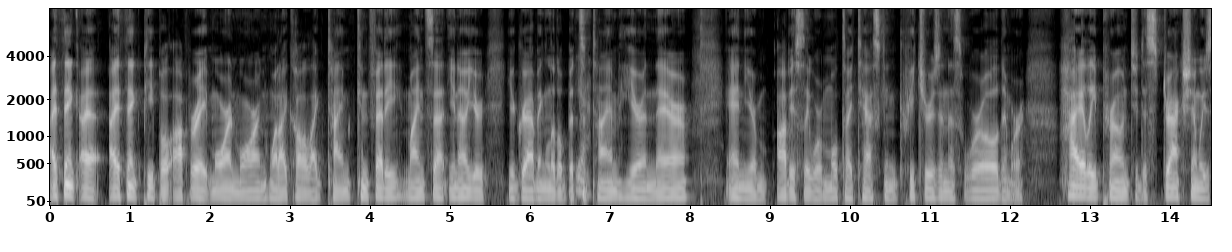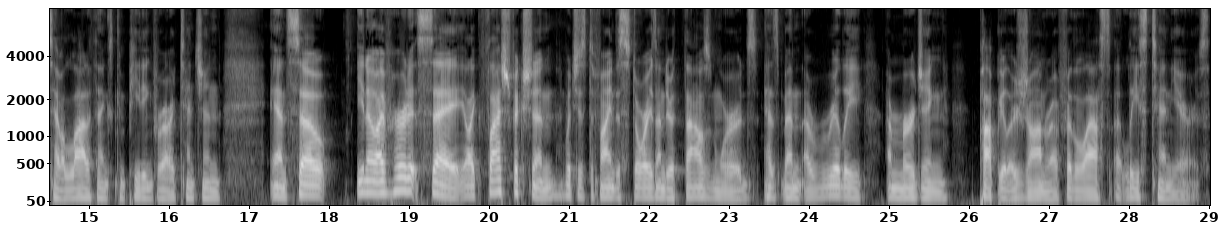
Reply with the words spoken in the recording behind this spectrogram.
I think I I think people operate more and more in what I call like time confetti mindset, you know, you're you're grabbing little bits yeah. of time here and there and you're obviously we're multitasking creatures in this world and we're highly prone to distraction. We just have a lot of things competing for our attention. And so, you know, I've heard it say like flash fiction, which is defined as stories under a thousand words, has been a really emerging popular genre for the last at least 10 years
